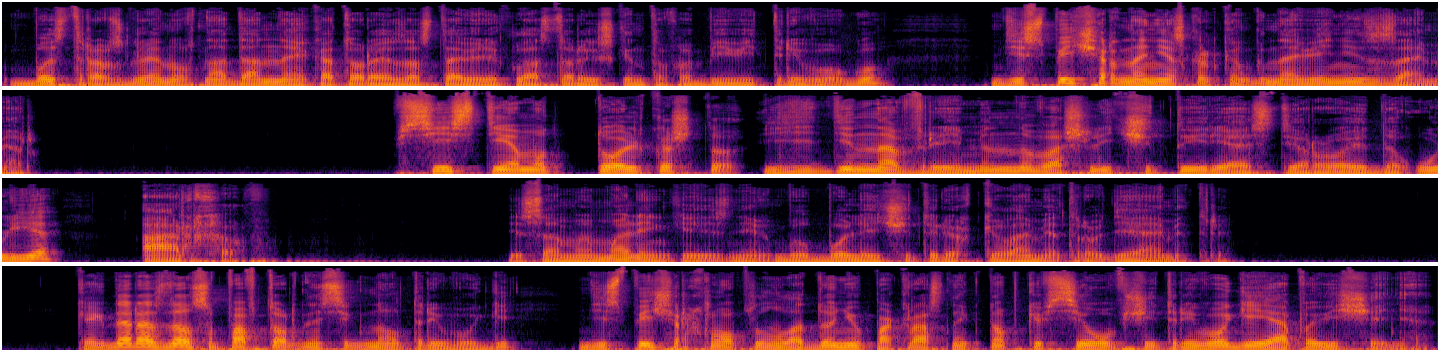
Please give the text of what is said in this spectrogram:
Быстро взглянув на данные, которые заставили кластер Искентов объявить тревогу, Диспетчер на несколько мгновений замер. В систему только что единовременно вошли четыре астероида Улья Архов. И самый маленький из них был более четырех километров в диаметре. Когда раздался повторный сигнал тревоги, диспетчер хлопнул ладонью по красной кнопке всеобщей тревоги и оповещения.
